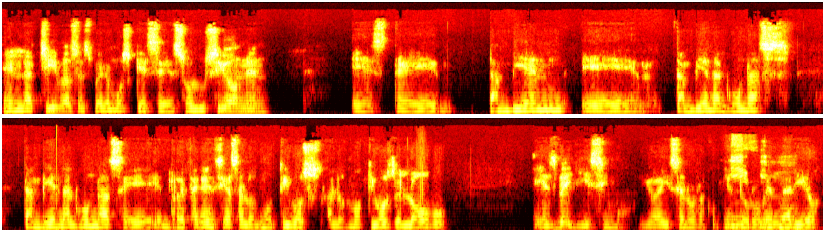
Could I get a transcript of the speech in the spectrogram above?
en las Chivas. Esperemos que se solucionen. Este, también, eh, también algunas, también algunas eh, referencias a los motivos, a los motivos del lobo. Es bellísimo. Yo ahí se lo recomiendo, Rubén Darío.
